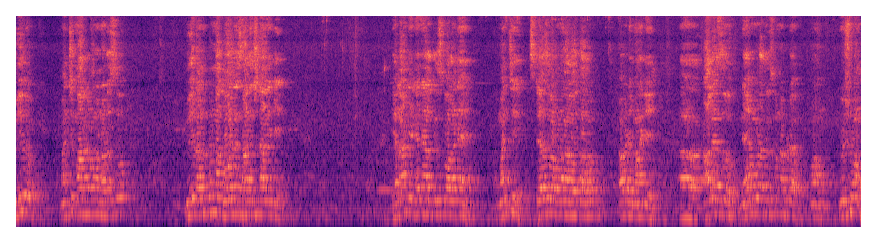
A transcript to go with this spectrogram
మీరు మంచి మార్గంలో నడుస్తూ మీరు అనుకున్న గోల్ని సాధించడానికి ఎలాంటి నిర్ణయాలు తీసుకోవాలనే మంచి స్టేజ్లో ఉండగలుగుతారు. కాబట్టి మనకి కాలేజ్ నేమ్ కూడా తీసుకున్నప్పుడు మనం Vishwam.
